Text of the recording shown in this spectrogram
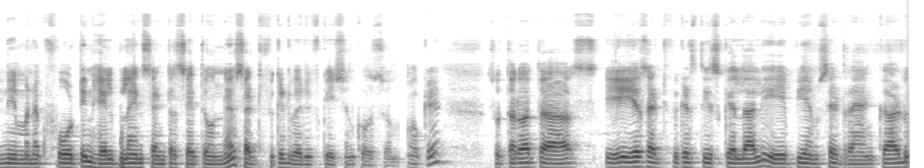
ఇది మనకు ఫోర్టీన్ హెల్ప్ లైన్ సెంటర్స్ అయితే ఉన్నాయి సర్టిఫికేట్ వెరిఫికేషన్ కోసం. ఓకే సో తర్వాత ఏ ఏ సర్టిఫికేట్స్ తీసుకెళ్ళాలి? ఏపీఎంసెట్ ర్యాంక్ కార్డు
